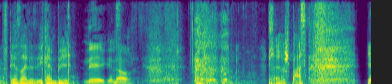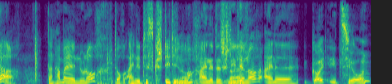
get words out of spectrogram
Auf der Seite ist eh kein Bild. Nee, genau. Kleiner Spaß. Ja, dann haben wir ja nur noch, doch, eine Disc steht hier noch. Eine, das steht hier noch, eine Goldedition.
